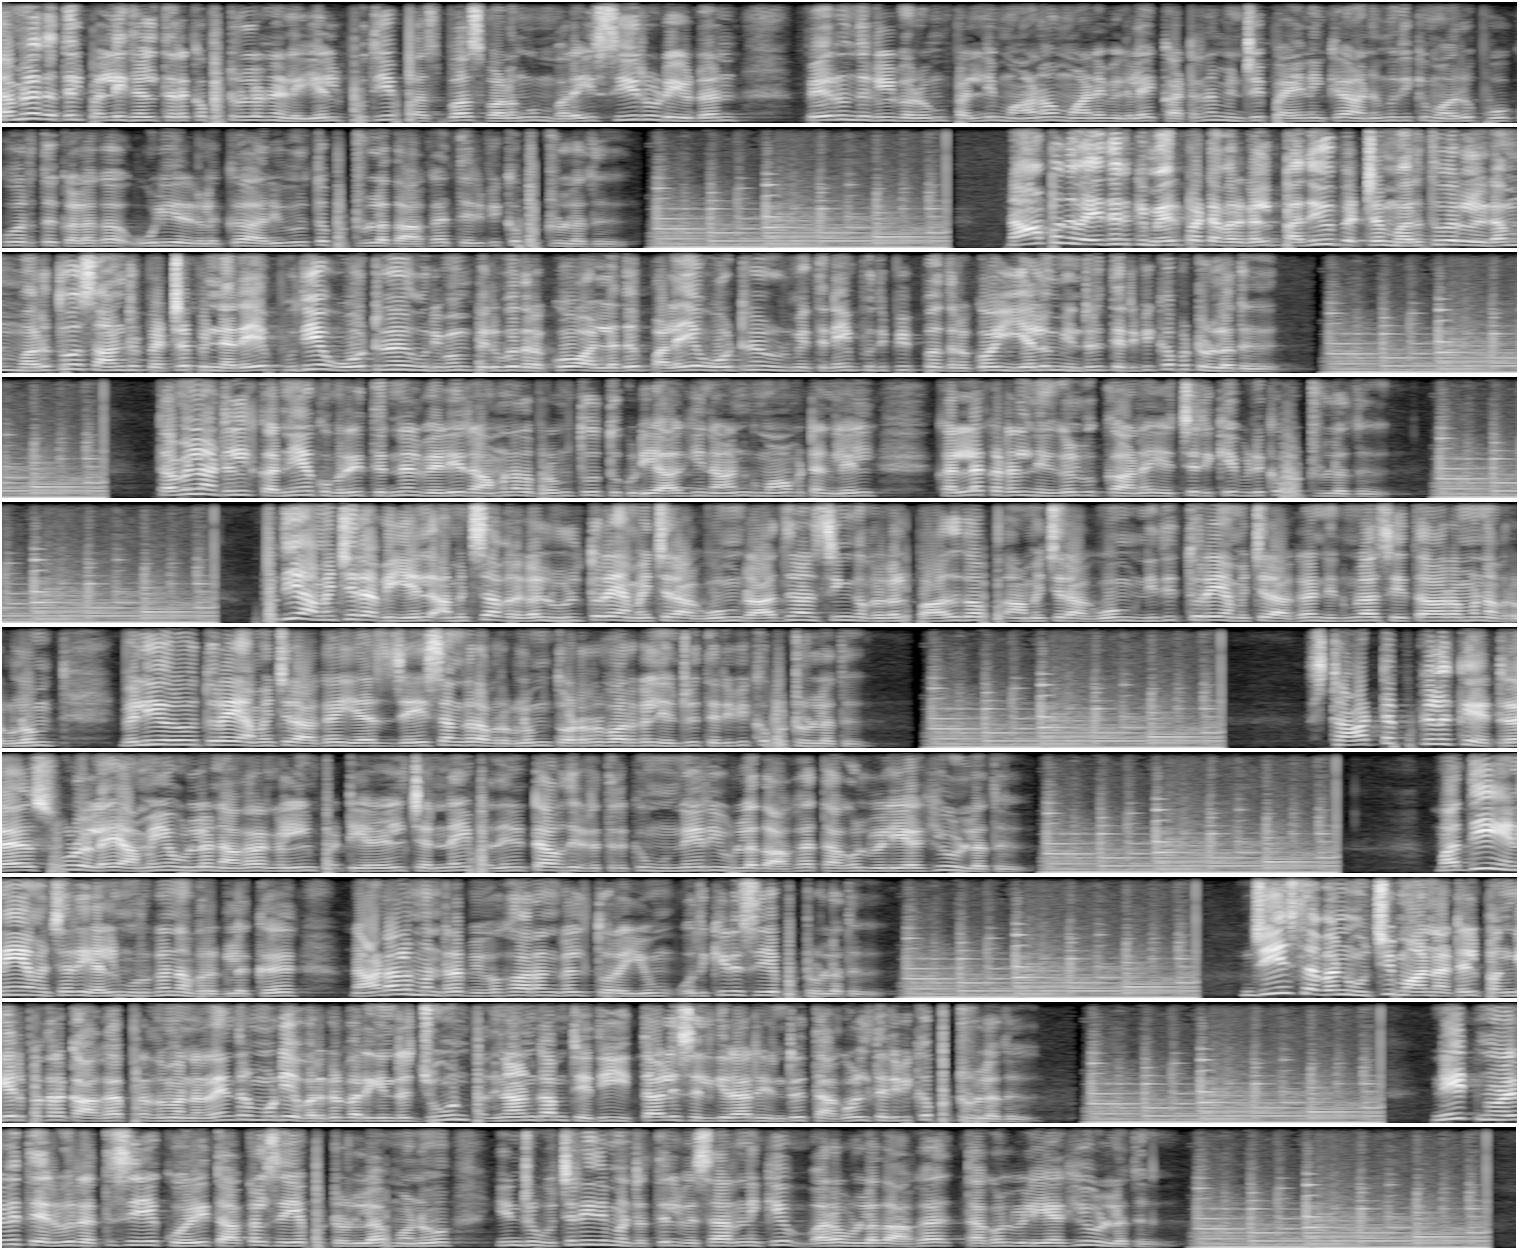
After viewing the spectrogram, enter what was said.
தமிழகத்தில் பள்ளிகள் திறக்கப்பட்டுள்ள நிலையில் புதிய பஸ் பாஸ் வழங்கும் வரை சீருடையுடன் பேருந்துகள் வரும் பள்ளி மாணவ மாணவிகளை கட்டணமின்றி பயணிக்க அனுமதிக்குமாறு போக்குவரத்து கழக ஊழியர்களுக்கு அறிவுறுத்தப்பட்டுள்ளதாக தெரிவிக்கப்பட்டுள்ளது. வயதிற்கு மேற்பட்டவர்கள் பதிவு பெற்ற மருத்துவர்களிடம் மருத்துவ சான்று பெற்ற பின்னரே புதிய ஓட்டுநர் உரிமம் பெறுவதற்கோ அல்லது பழைய ஓட்டுநர் உரிமத்தினை புதுப்பிப்பதற்கோ இயலும் என்று தெரிவிக்கப்பட்டுள்ளது. தமிழ்நாட்டில் கன்னியாகுமரி திருநெல்வேலி ராமநாதபுரம் தூத்துக்குடி ஆகிய நான்கு மாவட்டங்களில் கள்ளக்கடல் நிகழ்வுக்கான எச்சரிக்கை விடுக்கப்பட்டுள்ளது. புதிய அமைச்சரவையில் அமித்ஷா அவர்கள் உள்துறை அமைச்சராகவும் ராஜ்நாத் சிங் அவர்கள் பாதுகாப்பு அமைச்சராகவும் நிதித்துறை அமைச்சராக நிர்மலா சீதாராமன் அவர்களும் வெளியுறவுத்துறை அமைச்சராக எஸ். ஜெய்சங்கர் அவர்களும் தொடர்வார்கள் என்று தெரிவிக்கப்பட்டுள்ளது. ஸ்டார்ட் அப்களுக்கு ஏற்ற சூழலை அமைய உள்ள நகரங்களின் பட்டியலில் சென்னை பதினெட்டாவது இடத்திற்கு முன்னேறியுள்ளதாக தகவல் வெளியாகியுள்ளது. மத்திய இணையமைச்சர் எல். முருகன் அவர்களுக்கு நாடாளுமன்ற விவகாரங்கள் துறையும் ஒதுக்கீடு செய்யப்பட்டுள்ளது. ஜி செவன் உச்சி மாநாட்டில் பங்கேற்பதற்காக பிரதமர் நரேந்திர மோடி அவர்கள் வருகின்ற ஜூன் பதினான்காம் தேதி இத்தாலி செல்கிறார் என்று தகவல் தெரிவிக்கப்பட்டுள்ளது. நீட் நுழைவுத் தேர்வு ரத்து செய்ய கோரி தாக்கல் செய்யப்பட்டுள்ள மனு இன்று உச்சநீதிமன்றத்தில் விசாரணைக்கு வர உள்ளதாக தகவல் வெளியாகியுள்ளது.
